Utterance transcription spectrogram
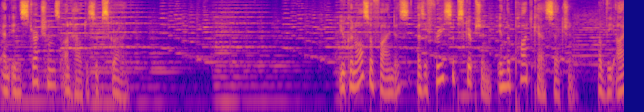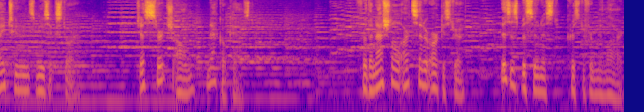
and instructions on how to subscribe. You can also find us as a free subscription in the podcast section of the iTunes Music Store. Just search on NACOcast. For the National Arts Centre Orchestra, this is bassoonist Christopher Millard.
